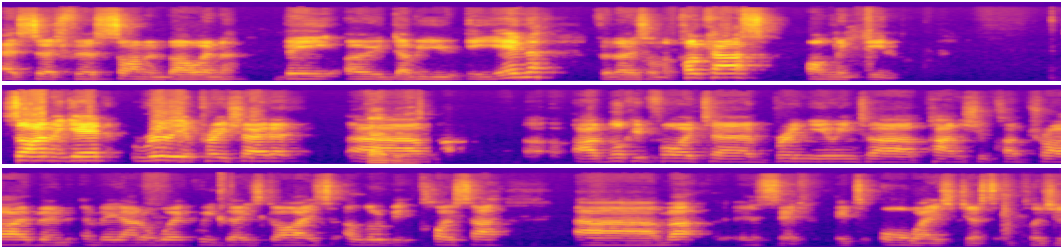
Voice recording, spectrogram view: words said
and search for Simon Bowen, B O W E N, for those on the podcast on LinkedIn. Simon, again, really appreciate it. Um, I'm looking forward to bring you into our partnership club tribe and, and, being able to work with these guys a little bit closer. Um, as I said, it's always just a pleasure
